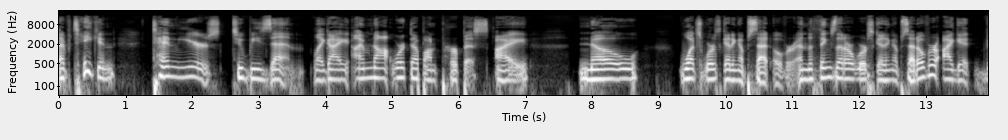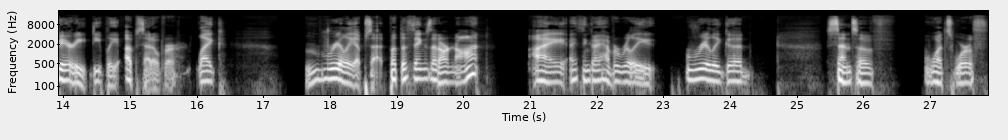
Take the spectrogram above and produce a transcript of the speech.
I've taken ten years to be zen. Like I I'm not worked up on purpose. I know." What's worth getting upset over, and the things that are worth getting upset over, I get very deeply upset over. Like, really upset. But the things that are not i i think i have a really really good sense of what's worth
